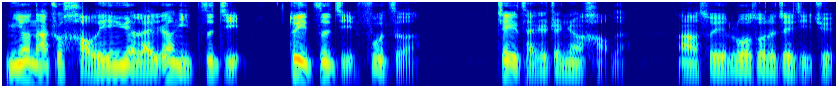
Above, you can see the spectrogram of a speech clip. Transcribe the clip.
你要拿出好的音乐来，让你自己对自己负责，这才是真正好的啊！所以啰嗦了这几句。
